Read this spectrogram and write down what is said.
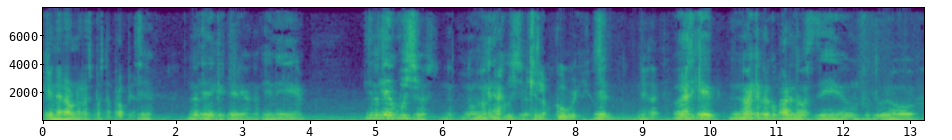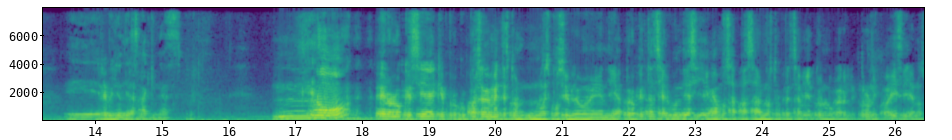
generar una respuesta propia. Sí. No tiene criterio, no tiene. No tiene juicios, no, no, no genera juicios. Qué loco, güey. Sí, Ahora sí que no hay que preocuparnos de un futuro eh, rebelión de las máquinas. No, pero lo que sí hay que preocuparse, obviamente esto no es posible hoy en día, pero ¿qué tal si algún día sí llegamos a pasar nuestro pensamiento a un lugar electrónico? Ahí sí ya nos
